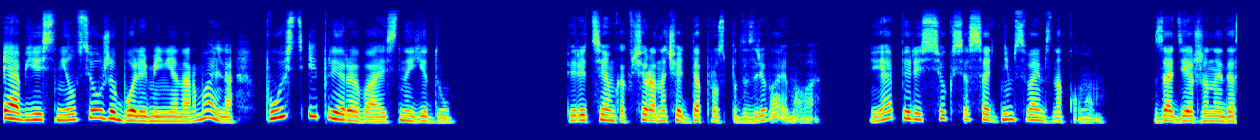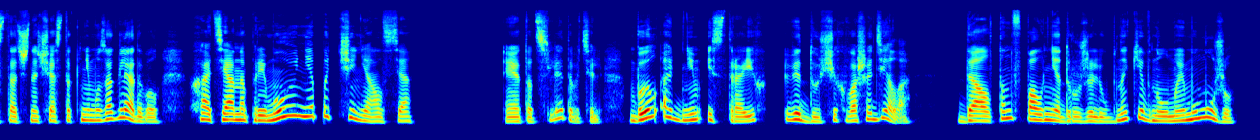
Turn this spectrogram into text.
и объяснил все уже более-менее нормально, пусть и прерываясь на еду. Перед тем, как вчера начать допрос подозреваемого, я пересекся с одним своим знакомым. Задержанный достаточно часто к нему заглядывал, хотя напрямую не подчинялся, этот следователь был одним из троих ведущих ваше дело. Далтон вполне дружелюбно кивнул моему мужу.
